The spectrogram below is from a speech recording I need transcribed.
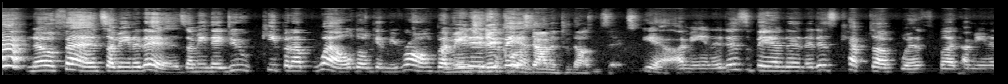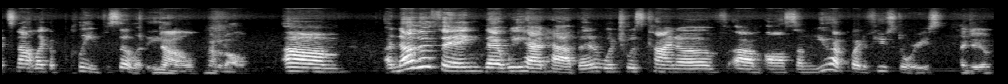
no offense. I mean, it is. I mean, they do keep it up well. Don't get me wrong, but I mean, it she is did abandoned. close down in 2006. Yeah, I mean, it is abandoned. It is kept up with, but I mean, it's not like a clean facility. No, not at all. Um, another thing that we had happen, which was kind of um, awesome. You have quite a few stories. I do.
